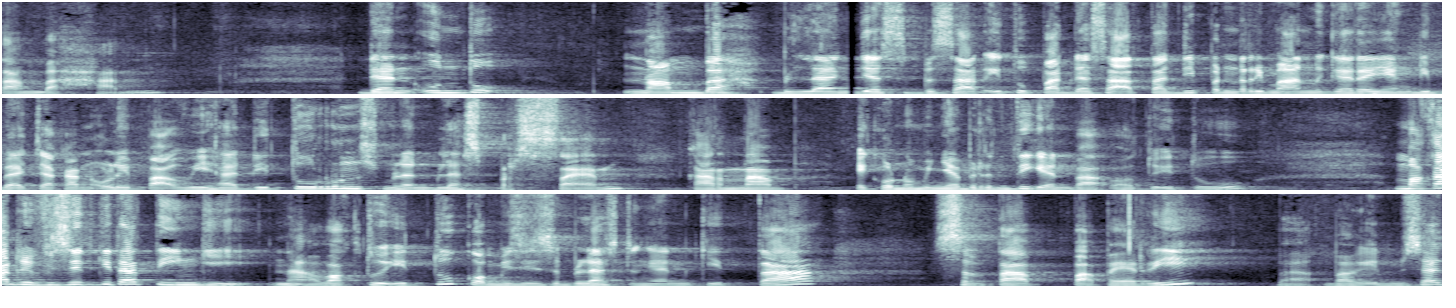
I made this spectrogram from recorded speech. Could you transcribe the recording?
tambahan. Dan untuk nambah belanja sebesar itu pada saat tadi penerimaan negara yang dibacakan oleh Pak Wihadi turun 19 persen karena ekonominya berhenti kan Pak waktu itu, maka defisit kita tinggi. Nah waktu itu Komisi 11 dengan kita serta Pak Peri, Bank Indonesia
